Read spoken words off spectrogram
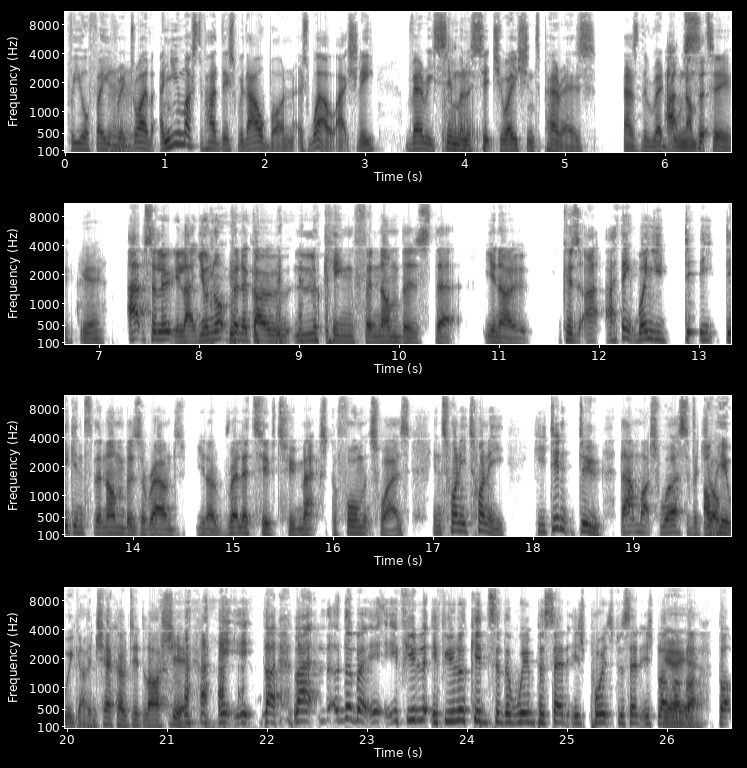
for your favorite mm. driver. And you must have had this with Albon as well. Actually, very similar situation to Perez as the Red Bull Abs- number two. Yeah, absolutely. Like you're not going to go looking for numbers that you know because I, I, think when you dig, dig into the numbers around, you know, relative to Max performance wise in 2020, he didn't do that much worse of a oh, job oh, here we go. than Checo did last year. it, it, like, like, but if you if you look into the win percentage, points percentage, blah yeah, blah blah. But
